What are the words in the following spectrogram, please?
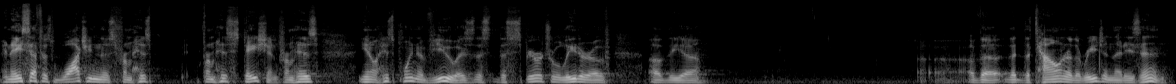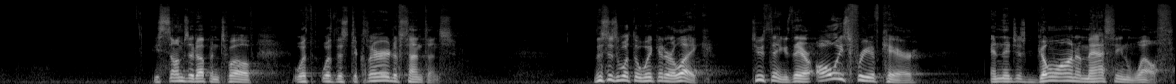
And Asaph is watching this from his, from his station, from his, you know, his point of view as this, the spiritual leader of, of, the, uh, of the, the, the town or the region that he's in. He sums it up in 12 with, with this declarative sentence. This is what the wicked are like. Two things they are always free of care, and they just go on amassing wealth.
